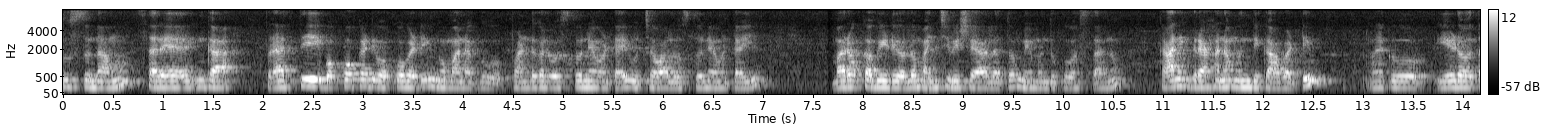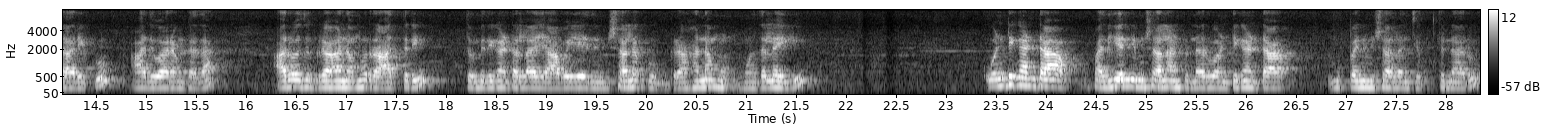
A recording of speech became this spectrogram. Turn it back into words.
చూస్తున్నాము. సరే ఇంకా ప్రతి ఒక్కొక్కటి ఒక్కొక్కటి ఇంక మనకు పండుగలు వస్తూనే ఉంటాయి ఉత్సవాలు వస్తూనే ఉంటాయి. మరొక వీడియోలో మంచి విషయాలతో మీ ముందుకు వస్తాను. కానీ గ్రహణం ఉంది కాబట్టి మనకు ఏడవ తారీఖు ఆదివారం కదా. ఆ రోజు గ్రహణము రాత్రి తొమ్మిది గంటల యాభై ఐదు నిమిషాలకు గ్రహణము మొదలయ్యి ఒంటి గంట పదిహేను నిమిషాలు అంటున్నారు. ఒంటి గంట ముప్పై నిమిషాలు అని చెప్తున్నారు.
